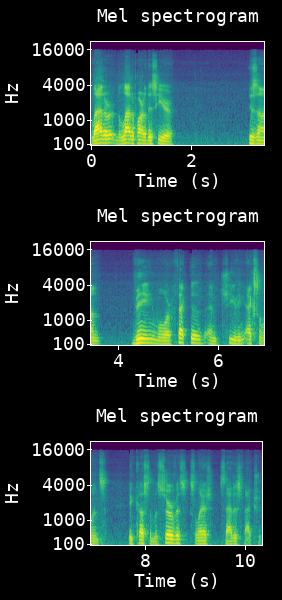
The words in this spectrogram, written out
latter, the latter part of this year is on being more effective and achieving excellence in customer service slash satisfaction.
